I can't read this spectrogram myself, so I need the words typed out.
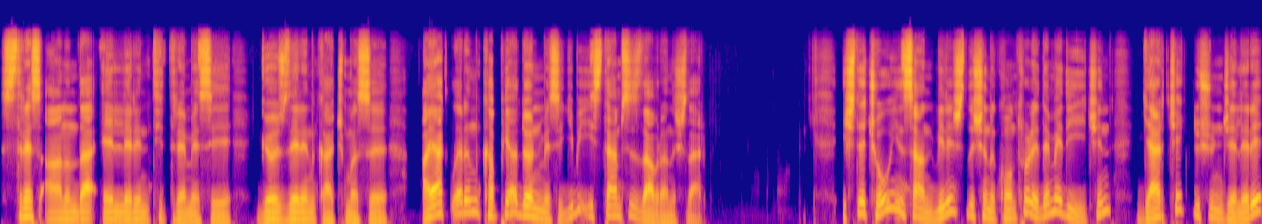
stres anında ellerin titremesi, gözlerin kaçması, ayakların kapıya dönmesi gibi istemsiz davranışlar. İşte çoğu insan bilinç dışını kontrol edemediği için gerçek düşünceleri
